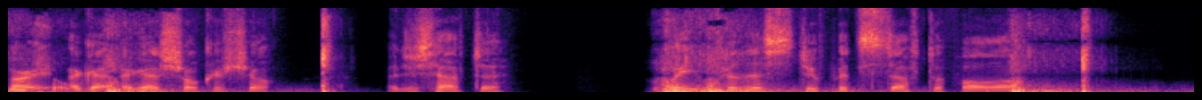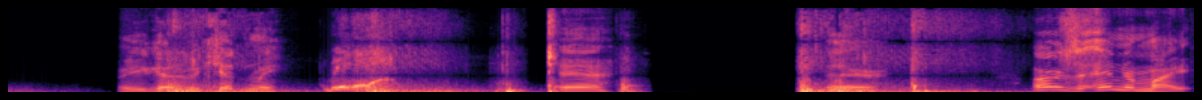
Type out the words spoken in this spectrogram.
Alright, I got shulker shell. I just have to wait for this stupid stuff to fall off. Are you gotta be kidding me? Yeah. There. Oh, there's an endermite!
